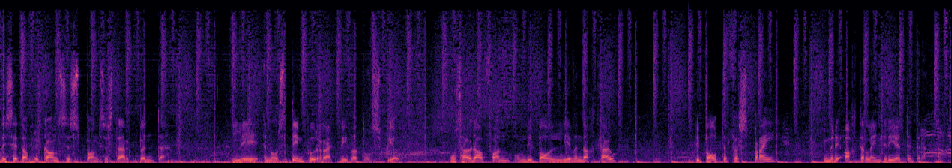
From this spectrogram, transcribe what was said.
die Suid-Afrikaanse span se sterk punte lê in ons tempo rugby wat ons speel. Ons hou daarvan om die bal lewendig te hou, die bal te versprei en met die agterlyn drie te druk.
